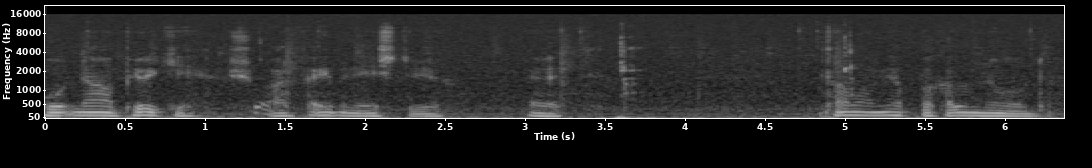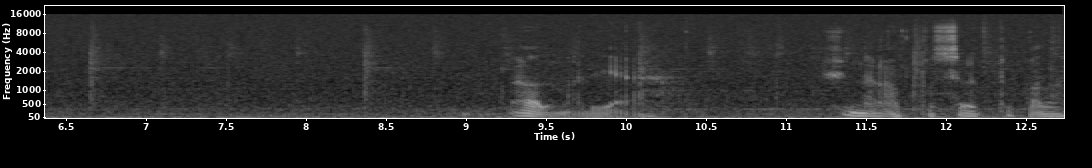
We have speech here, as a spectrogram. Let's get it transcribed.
Bu ne yapıyor ki? Şu arkayı mı değiştiriyor? Evet. Tamam yap bakalım ne oldu. Olmadı ya. Şunlar altta sırıttı falan.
